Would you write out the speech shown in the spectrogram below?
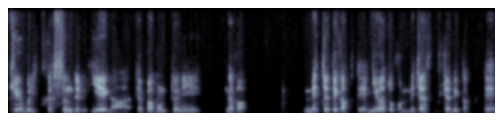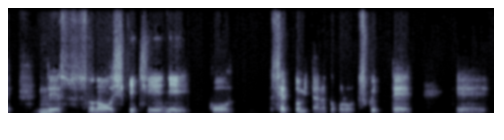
キューブリックが住んでる家が、やっぱり本当になんか、めっちゃでかくて、庭とかめちゃくちゃでかくて、うんで、その敷地に、こう、セットみたいなところを作って、えー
